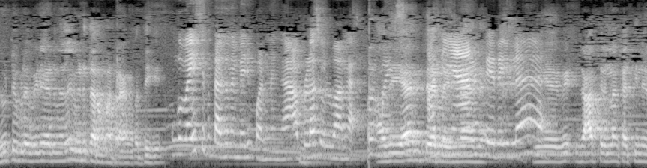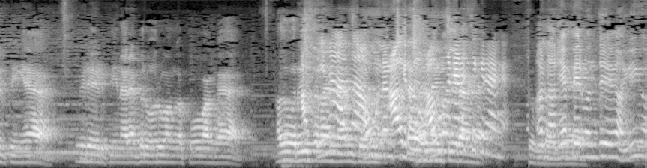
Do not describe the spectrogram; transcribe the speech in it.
யூடியூப்ல வீடியோ எடுத்தாலே வீடு தர மாட்டாங்க பத்திக்கு. உங்க வயசுக்கு தகுந்த மாதிரி பண்ணுங்க அப்படிலாம் சொல்லுவாங்க. அது ஏன்னு தெரியல. தெரியல. நீங்க ராத்திரி எல்லாம் கத்தின்னு இருப்பீங்க. வீடியோ எடுப்பீங்க நிறைய பேர் வருவாங்க போவாங்க. அது ஒரு ரீசனா அவங்க நினைச்சுக்கிறாங்க. நிறைய பேர் வந்து ஐயோ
